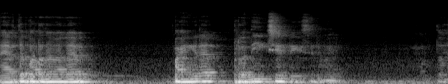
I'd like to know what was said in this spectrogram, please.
നേരത്തെ പറഞ്ഞ പോലെ പ്രതീക്ഷയുണ്ട് ഈ സിനിമയിൽ മൊത്തം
